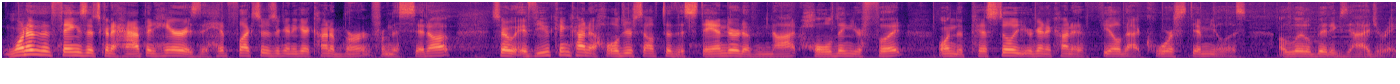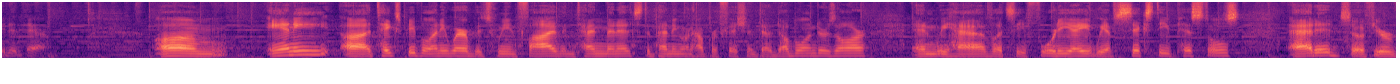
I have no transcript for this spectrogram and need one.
one of the things that's gonna happen here is the hip flexors are gonna get kind of burnt from the sit up. So if you can kind of hold yourself to the standard of not holding your foot on the pistol, you're gonna kind of feel that core stimulus a little bit exaggerated there. Um, Annie uh, takes people anywhere between five and 10 minutes, depending on how proficient their double unders are. And we have, let's see, 48, we have 60 pistols added. So if you're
